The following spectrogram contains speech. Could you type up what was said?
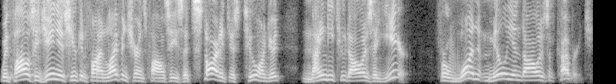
With Policy Genius, you can find life insurance policies that start at just $292 a year for $1 million of coverage.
